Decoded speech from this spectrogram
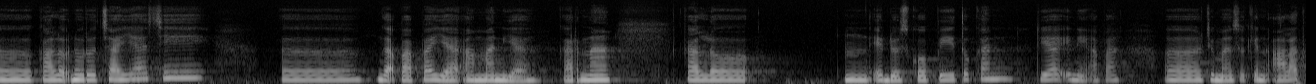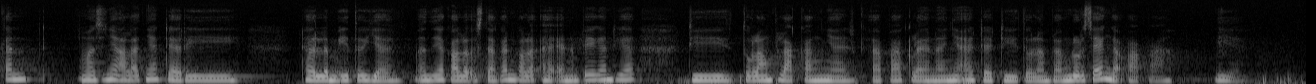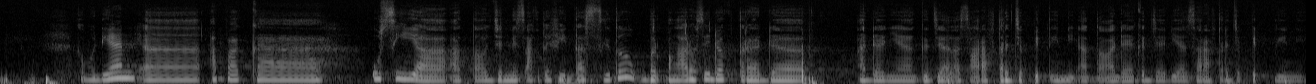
Uh, kalau menurut saya sih nggak uh, apa-apa ya aman ya karena kalau um, endoskopi itu kan dia ini apa e, dimasukin alat kan maksudnya alatnya dari dalam itu ya. Maksudnya kalau sedangkan kalau HNP kan dia di tulang belakangnya apa kelainannya ada di tulang belakang. Menurut saya nggak apa-apa. Iya. Kemudian eh, apakah usia atau jenis aktivitas itu berpengaruh sih dok terhadap adanya gejala saraf terjepit ini atau adanya kejadian saraf terjepit gini?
